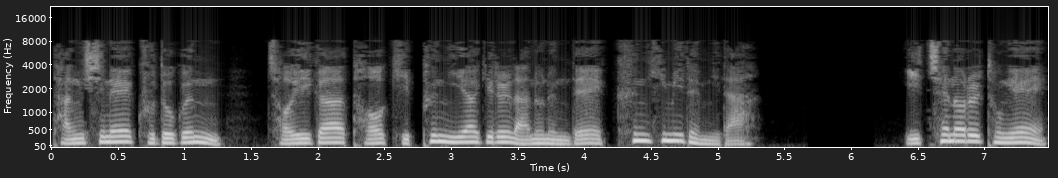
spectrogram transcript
당신의 구독은 저희가 더 깊은 이야기를 나누는데 큰 힘이 됩니다. 이 채널을 통해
